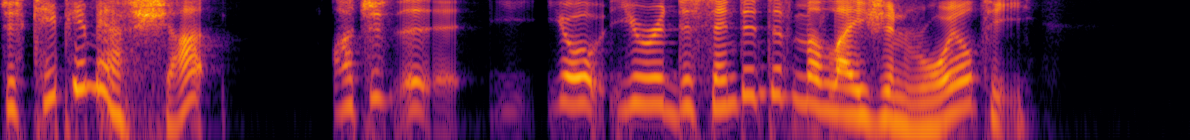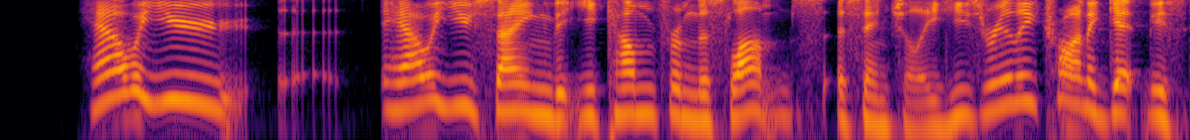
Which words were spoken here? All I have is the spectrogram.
just keep your mouth shut. I just, uh, you're you're a descendant of Malaysian royalty. How are you? How are you saying that you come from the slums? Essentially, he's really trying to get this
